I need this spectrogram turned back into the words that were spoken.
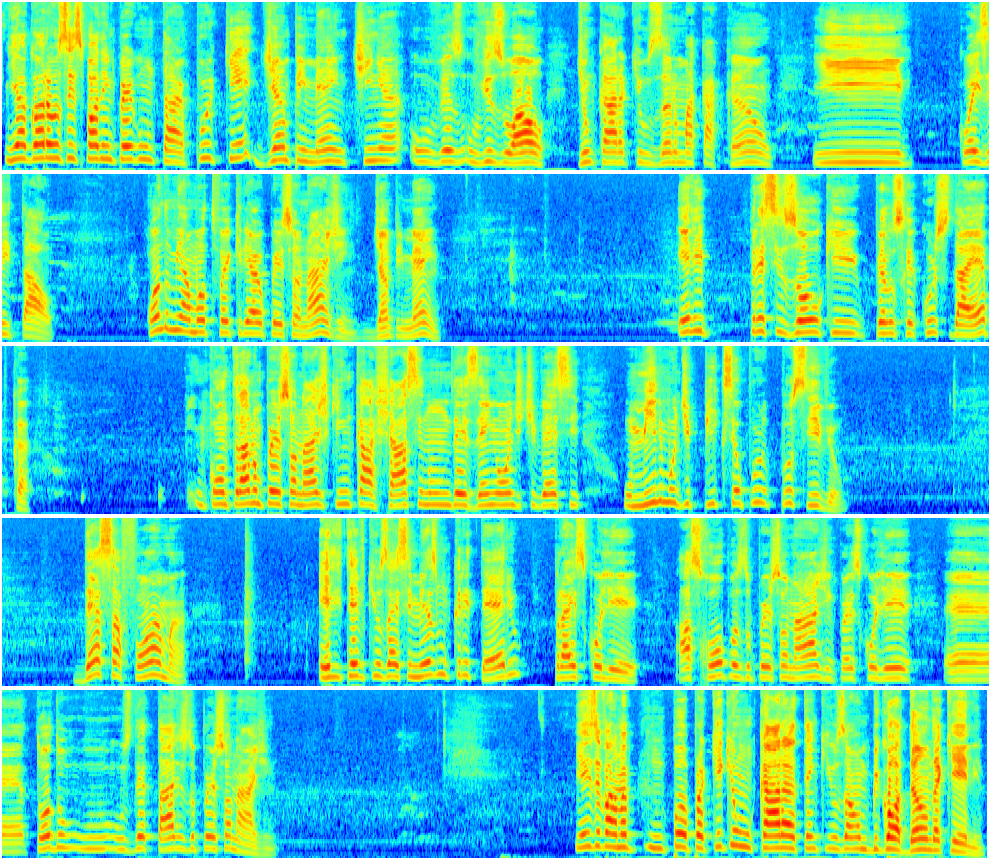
E agora vocês podem perguntar por que Jumpman tinha o, o visual de um cara que usando macacão e coisa e tal. Quando Miyamoto foi criar o personagem, Jumpman, ele precisou que, pelos recursos da época, encontrar um personagem que encaixasse num desenho onde tivesse o mínimo de pixel possível. Dessa forma, ele teve que usar esse mesmo critério para escolher as roupas do personagem, para escolher é, todos os detalhes do personagem. E aí você fala, mas pô, pra que, que um cara tem que usar um bigodão daquele?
